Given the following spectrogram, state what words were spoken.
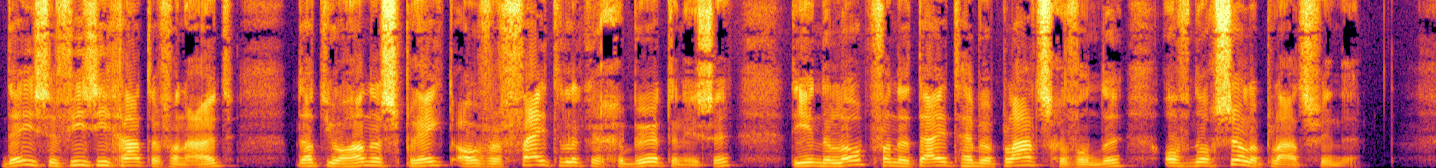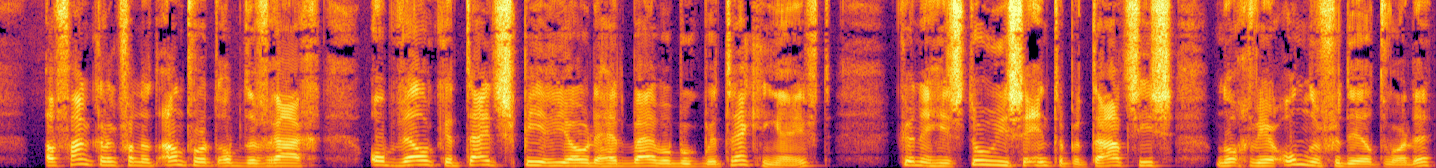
Deze visie gaat ervan uit dat Johannes spreekt over feitelijke gebeurtenissen die in de loop van de tijd hebben plaatsgevonden of nog zullen plaatsvinden. Afhankelijk van het antwoord op de vraag op welke tijdsperiode het Bijbelboek betrekking heeft, kunnen historische interpretaties nog weer onderverdeeld worden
